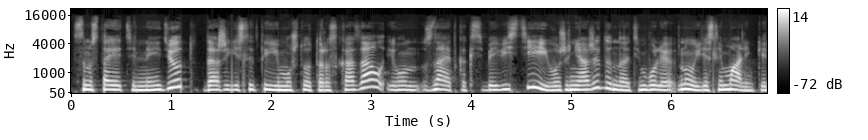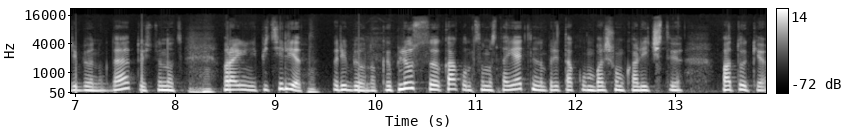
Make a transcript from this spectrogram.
самостоятельно идет, даже если ты ему что-то рассказал, и он знает, как себя вести, его же неожиданно, тем более, ну, если маленький ребенок, да, то есть у нас угу. в районе пяти лет ребенок, и плюс, как он самостоятельно при таком большом количестве потоке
